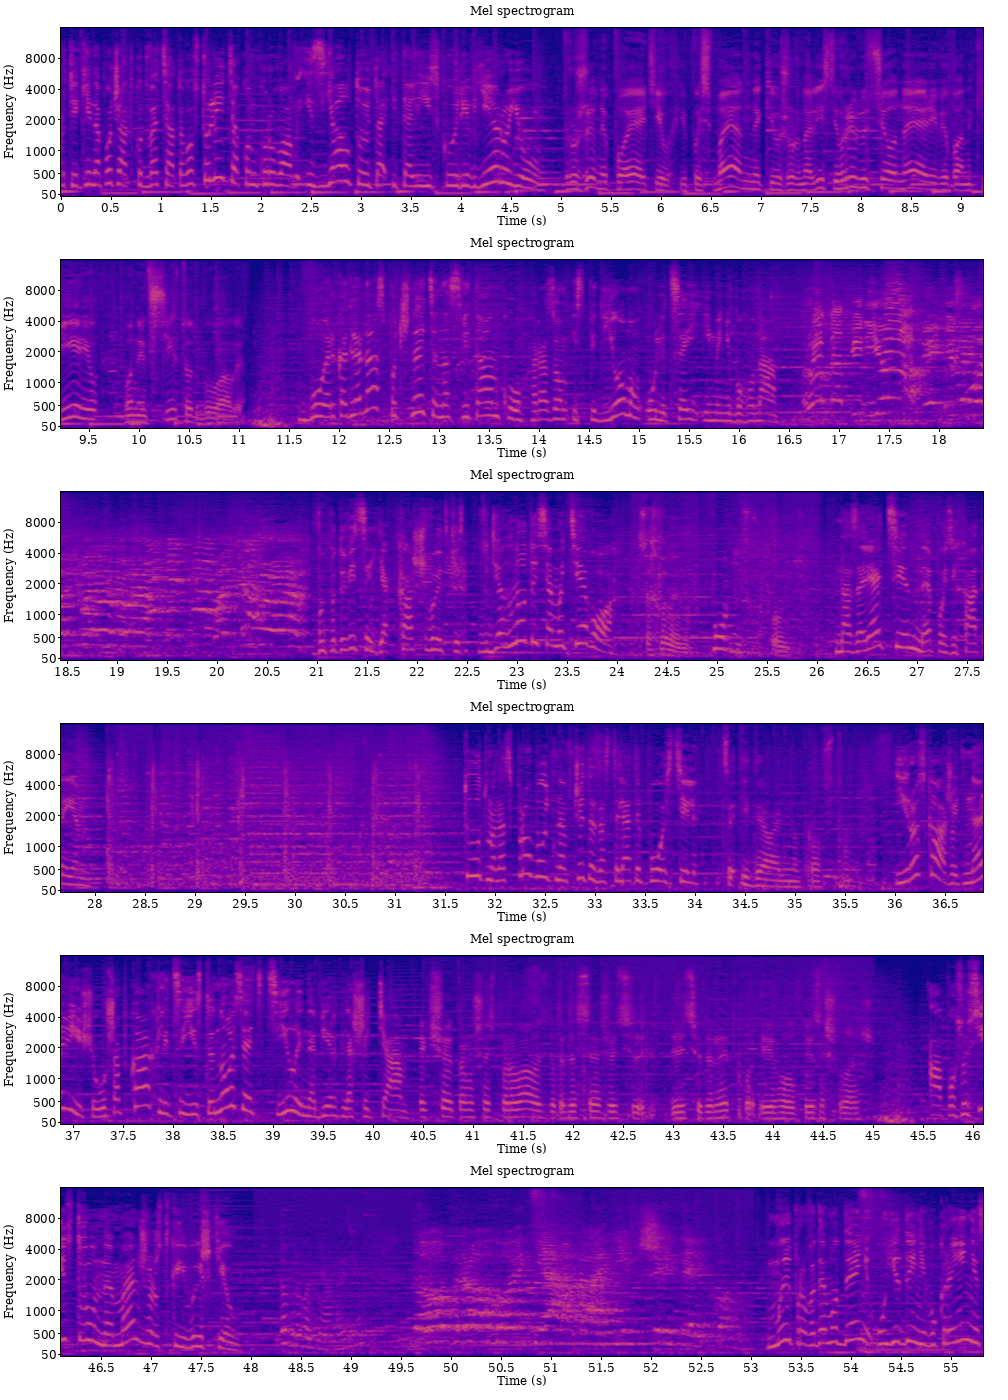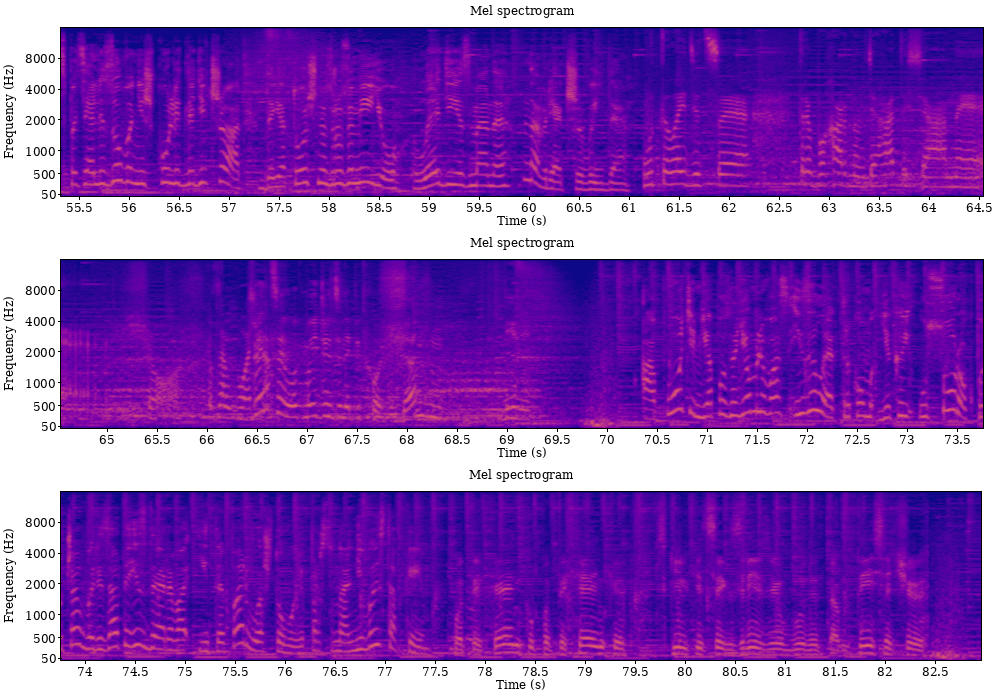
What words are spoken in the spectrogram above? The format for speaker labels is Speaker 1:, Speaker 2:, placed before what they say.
Speaker 1: Курорт, який на початку ХХ століття конкурував із Ялтою та італійською рів'єрою.
Speaker 2: Дружини поетів і письменників, журналістів, революціонерів і банкірів. Вони всі тут бували.
Speaker 1: Боярка для нас почнеться на світанку разом із підйомом у ліцей імені Богуна.
Speaker 3: Рота підйом!
Speaker 1: Ви подивіться, яка швидкість. Вдягнутися миттєво
Speaker 3: За хвилину.
Speaker 1: повністю.
Speaker 3: Повністю.
Speaker 1: На зарядці не позіхати. Тут мене спробують навчити застеляти постіль.
Speaker 4: Це ідеально просто.
Speaker 1: І розкажуть, навіщо у шапках ліцеїсти носять цілий набір для шиття.
Speaker 5: Якщо там щось порвалось, то ти достаєш відсюди, відсюди нитку і голкою зашиваєш.
Speaker 1: А по сусідству не менш жорсткий вишкіл.
Speaker 6: Доброго дня, леді.
Speaker 7: Доброго
Speaker 1: Ми проведемо день у єдиній в Україні спеціалізованій школі для дівчат, де я точно зрозумію, леді із мене навряд чи вийде.
Speaker 6: Бути леді це треба гарно вдягатися, а не що завгодно.
Speaker 4: Джинси, от мої джинси не підходять, так?
Speaker 1: А потім я познайомлю вас із електриком, який у 40 почав вирізати із дерева і тепер влаштовує персональні виставки.
Speaker 8: Потихеньку, потихеньку, скільки цих зрізів буде там тисячу.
